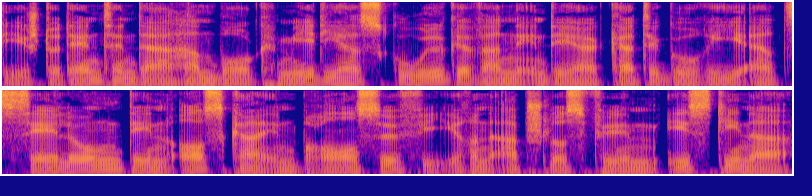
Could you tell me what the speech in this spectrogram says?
Die Studentin der Hamburg Media School gewann in der Kategorie Erzählung den Oscar in Bronze für ihren Abschlussfilm Istina.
